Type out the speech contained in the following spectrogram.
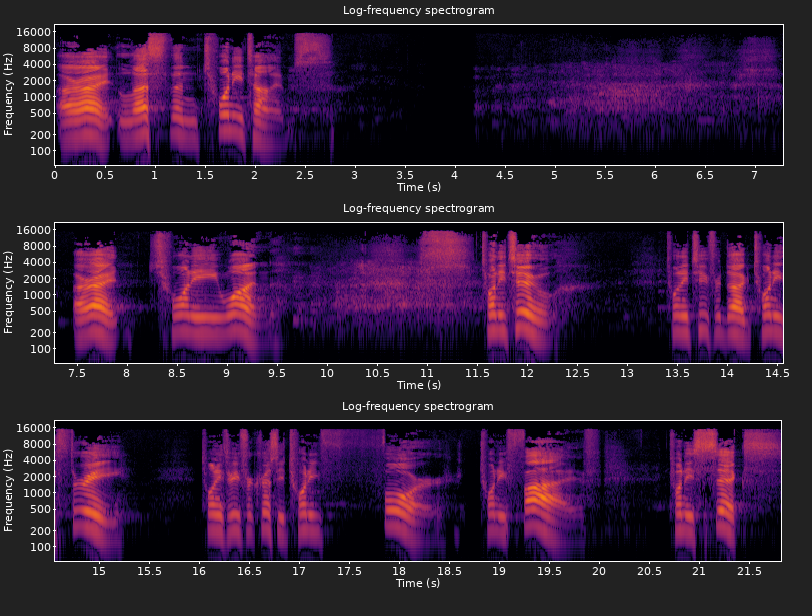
All right, less than 20 times. All right, 21. 22. 22 for Doug. 23. 23 for Chrissy, 24, 25, 26,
